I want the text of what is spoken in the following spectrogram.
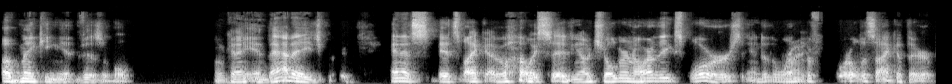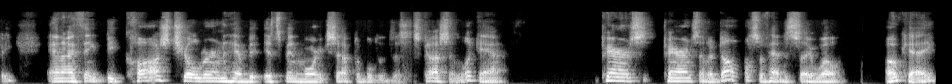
of making it visible okay in that age group and it's it's like i've always said you know children are the explorers into the wonderful right. world of psychotherapy and i think because children have it's been more acceptable to discuss and look at parents parents and adults have had to say well okay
